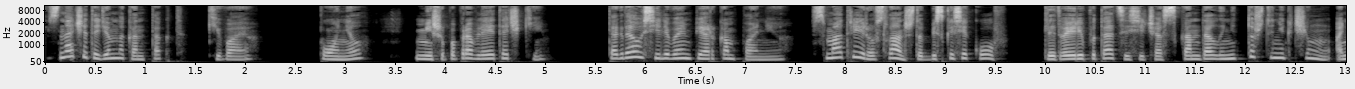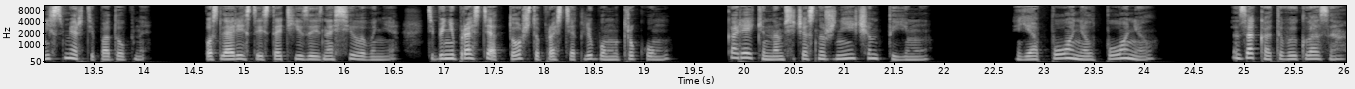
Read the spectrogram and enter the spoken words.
Значит, идем на контакт. Киваю. Понял. Миша поправляет очки. Тогда усиливаем пиар-компанию. Смотри, Руслан, чтоб без косяков. Для твоей репутации сейчас скандалы не то что ни к чему, они смерти подобны. После ареста и статьи за изнасилование тебе не простят то, что простят любому другому. Корякин нам сейчас нужнее, чем ты ему». «Я понял, понял». Закатываю глаза.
